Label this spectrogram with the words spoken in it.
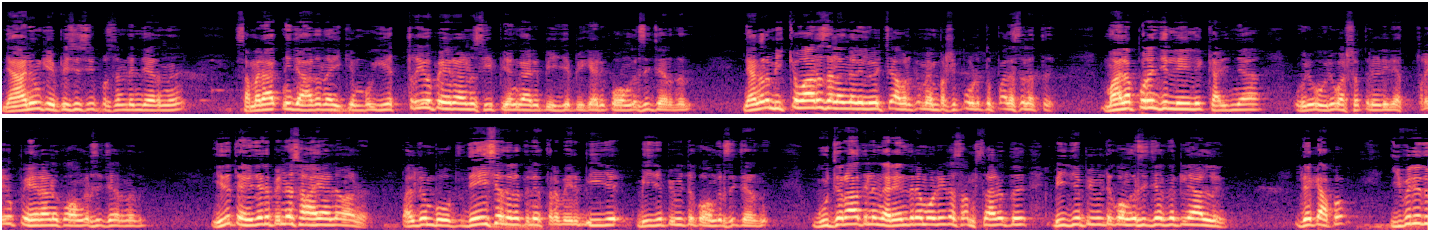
ഞാനും കെ പി സി സി പ്രസിഡന്റും ചേർന്ന് സമരാഗ്നി ജാഥ നയിക്കുമ്പോൾ എത്രയോ പേരാണ് സി പി എംകാർ ബി ജെ പിക്കാർ കോൺഗ്രസിൽ ചേർന്നത്. ഞങ്ങൾ മിക്കവാറും സ്ഥലങ്ങളിൽ വെച്ച് അവർക്ക് മെമ്പർഷിപ്പ് കൊടുത്തു. പല സ്ഥലത്ത്. മലപ്പുറം ജില്ലയിൽ കഴിഞ്ഞ ഒരു ഒരു വർഷത്തിനിടയിൽ എത്രയോ പേരാണ് കോൺഗ്രസിൽ ചേർന്നത്. ഇത് തെരഞ്ഞെടുപ്പിന്റെ സായാഹ്നമാണ് പലരും ദേശീയ തലത്തിൽ എത്ര പേര് ബി ജെ ബി പി വിട്ട് കോൺഗ്രസിൽ ചേർന്ന്? ഗുജറാത്തിലെ നരേന്ദ്രമോദിയുടെ സംസ്ഥാനത്ത് ബി ജെ പി വിട്ട് കോൺഗ്രസിൽ ചേർന്നിട്ടില്ല ആൾ? ഇതൊക്കെ അപ്പം ഇവരിത്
